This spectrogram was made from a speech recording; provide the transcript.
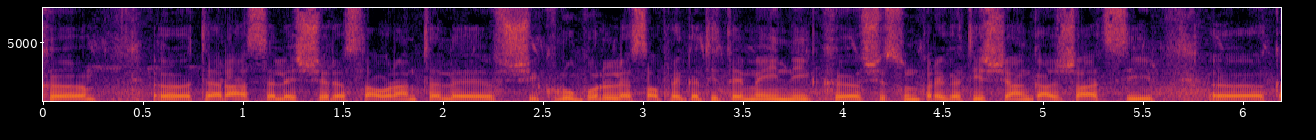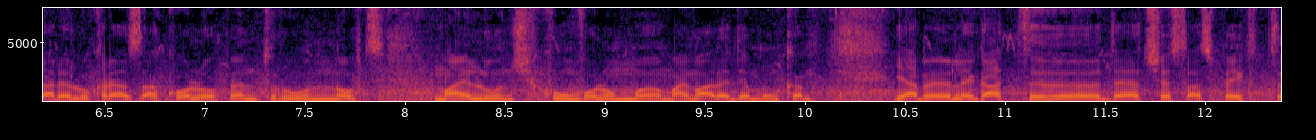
că uh, terasele și restaurantele și cluburile s-au pregătit temeinic și sunt pregătiți și angajații care lucrează acolo pentru nopți mai lungi, cu un volum mai mare de muncă. Iar legat de acest aspect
